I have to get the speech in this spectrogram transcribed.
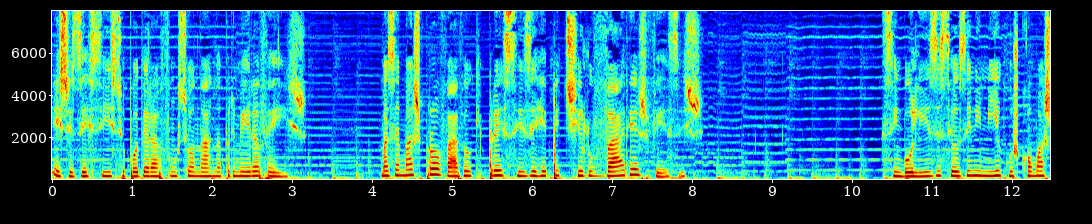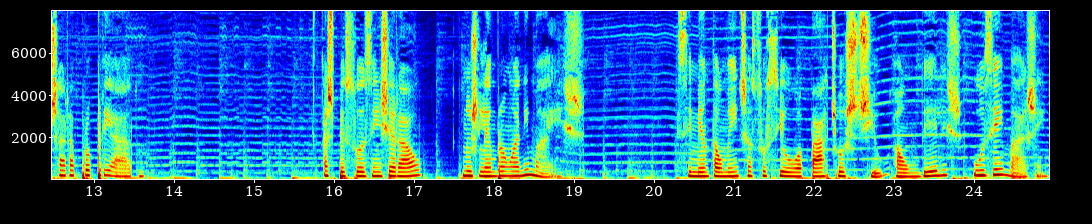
Este exercício poderá funcionar na primeira vez mas é mais provável que precise repeti-lo várias vezes. Simbolize seus inimigos como achar apropriado. As pessoas em geral nos lembram animais. Se mentalmente associou a parte hostil a um deles, use a imagem.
